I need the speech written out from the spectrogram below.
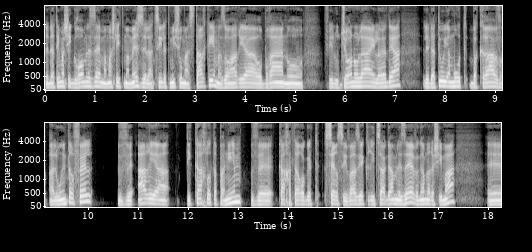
ולדעתי מה שיגרום לזה ממש להתממש זה להציל את מישהו מהסטארקים אז או אריה או ברן או אפילו ג'ון אולי לא יודע. לדעתי הוא ימות בקרב על ווינטרפל ואריה תיקח לו את הפנים וככה תהרוג את סרסי ואז יהיה קריצה גם לזה וגם לרשימה. אה,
